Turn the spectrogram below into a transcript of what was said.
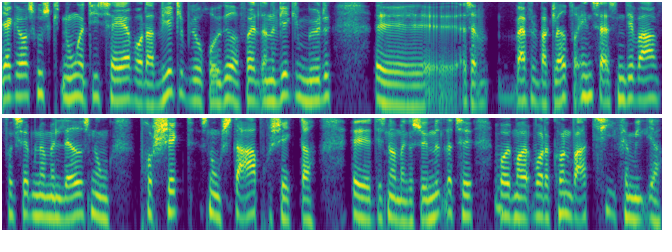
Jeg kan også huske nogle af de sager, hvor der virkelig blev rykket, og forældrene virkelig mødte, øh, altså i hvert fald var glad for indsatsen. Det var for eksempel, når man lavede sådan nogle projekt, sådan nogle star-projekter. Øh, det er sådan noget, man kan søge midler til, mm. hvor, hvor der kun var 10 familier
